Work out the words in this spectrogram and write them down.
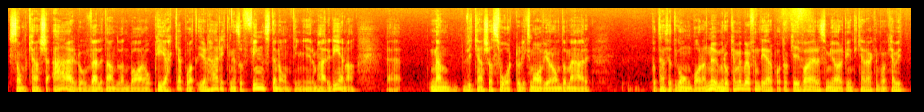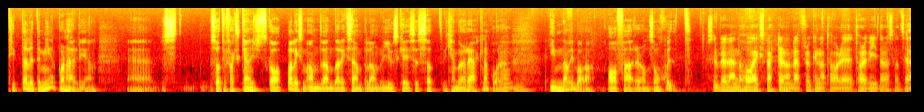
som kanske är då väldigt användbara och peka på att i den här riktningen så finns det någonting i de här idéerna. Eh, men vi kanske har svårt att liksom avgöra om de är potentiellt gångbara nu. Men då kan vi börja fundera på att okej, okay, vad är det som gör att vi inte kan räkna på dem? Kan vi titta lite mer på den här idén? Eh, så att vi faktiskt kan skapa liksom användarexempel, use cases så att vi kan börja räkna på det. Mm. Innan vi bara avfärdar dem som skit. Så du behöver ändå ha experterna där för att kunna ta det, ta det vidare så att säga?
